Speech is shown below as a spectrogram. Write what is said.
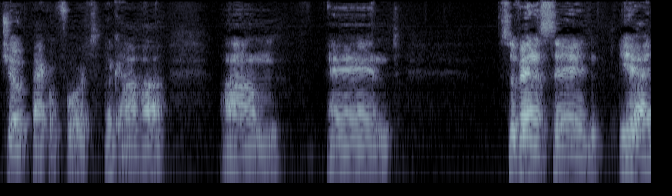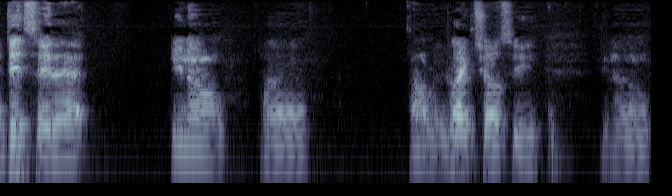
joke back and forth. Okay. Uh-huh. Um, and Savannah said, "Yeah, I did say that. You know, uh, I don't really like Chelsea. You know."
